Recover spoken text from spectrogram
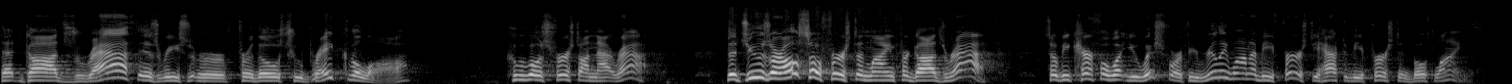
that God's wrath is reserved for those who break the law. Who goes first on that wrath? The Jews are also first in line for God's wrath. So be careful what you wish for. If you really want to be first, you have to be first in both lines.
